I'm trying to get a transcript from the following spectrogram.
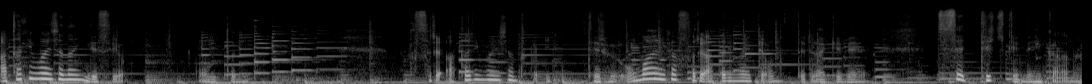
当たり前じゃないんですよ。本当に。なんかそれ当たり前じゃんとか言ってる。お前がそれ当たり前って思ってるだけで実際できてねえからな。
